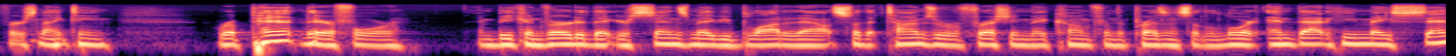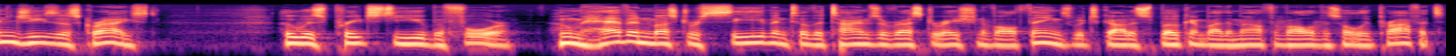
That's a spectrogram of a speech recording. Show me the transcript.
verse 19 Repent, therefore, and be converted, that your sins may be blotted out, so that times of refreshing may come from the presence of the Lord, and that he may send Jesus Christ who was preached to you before, whom heaven must receive until the times of restoration of all things, which God has spoken by the mouth of all of his holy prophets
